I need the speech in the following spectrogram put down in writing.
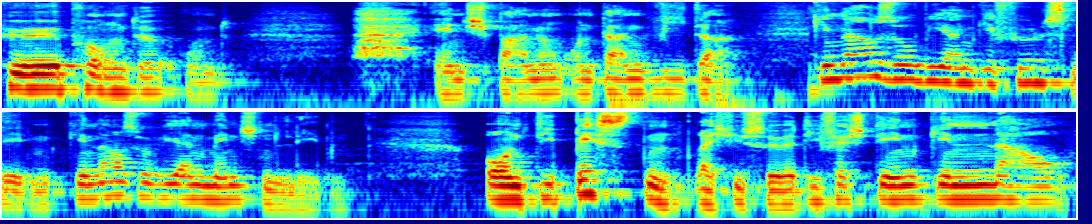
Höhepunkte und Entspannung und dann wieder. Genauso wie ein Gefühlsleben, genauso wie ein Menschenleben. Und die besten Regisseure, die verstehen genau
